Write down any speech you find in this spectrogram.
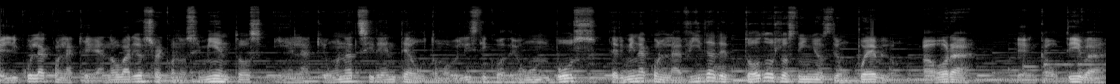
película con la que ganó varios reconocimientos y en la que un accidente automovilístico de un bus termina con la vida de todos los niños de un pueblo. Ahora, en cautiva,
